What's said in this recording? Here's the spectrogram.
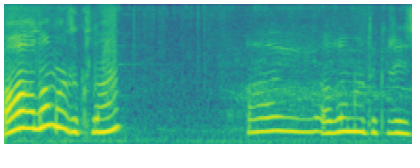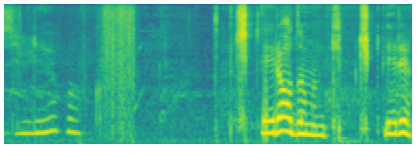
Aa alamadık lan. Ay alamadık rezilliğe bak. Tipçikleri adamın tipçikleri.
